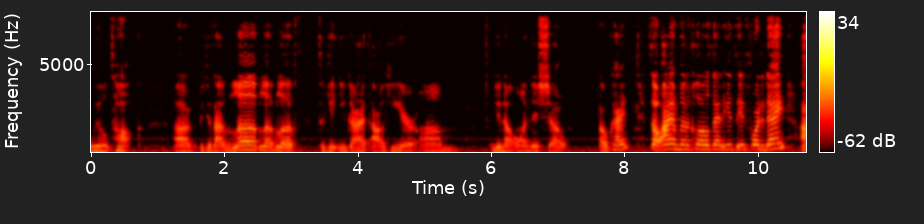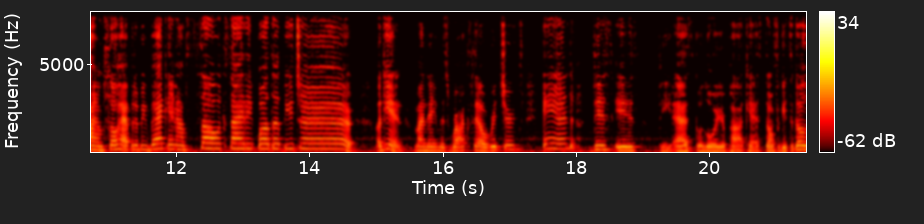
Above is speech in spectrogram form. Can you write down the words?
we'll talk. Uh, because I love, love, love to get you guys out here, um, you know, on this show. Okay, so I am going to close. That is it for today. I am so happy to be back, and I'm so excited for the future. Again, my name is Roxell Richards, and this is the Ask a Lawyer podcast. Don't forget to go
